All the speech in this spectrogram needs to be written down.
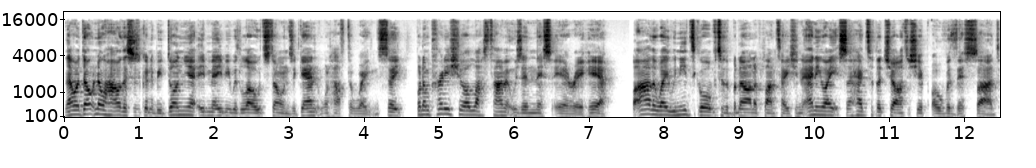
Now, I don't know how this is going to be done yet. It may be with lodestones again. We'll have to wait and see. But I'm pretty sure last time it was in this area here. But either way, we need to go over to the banana plantation anyway, so head to the charter ship over this side.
